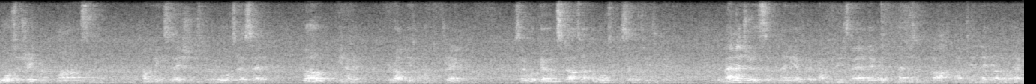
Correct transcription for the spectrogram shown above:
the water treatment plants and pumping stations for the water said, well, you know, Iraqis have to drink, so we'll go and start up the water facilities again. The managers of many of the companies there, they were members of the Ba'ath Party and they'd run away.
